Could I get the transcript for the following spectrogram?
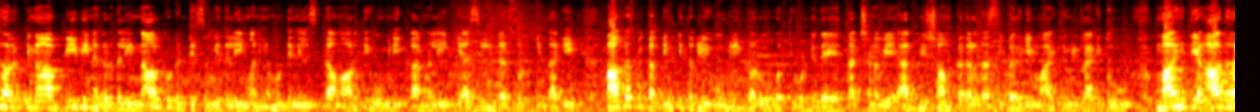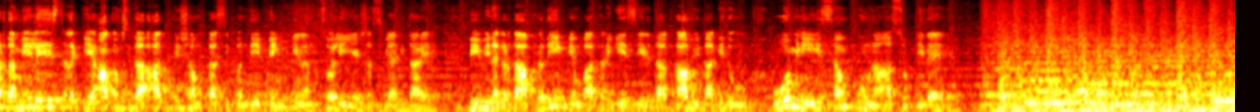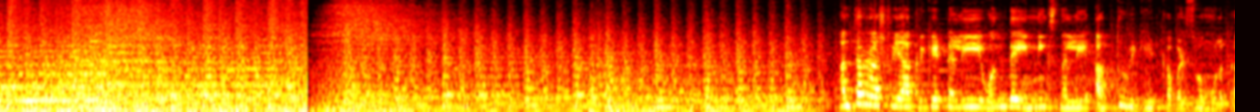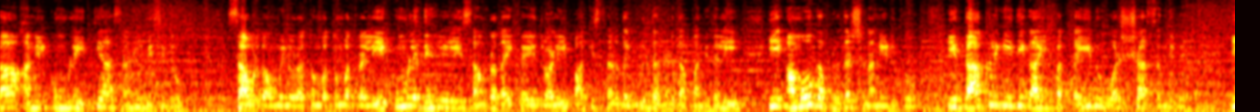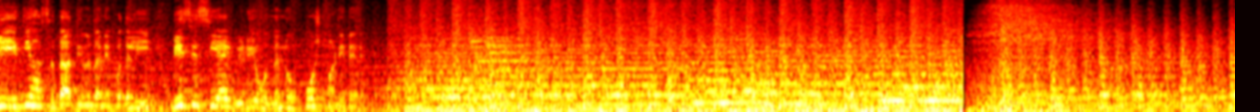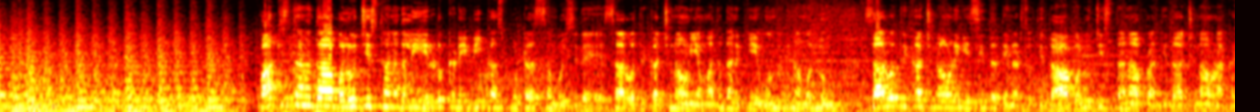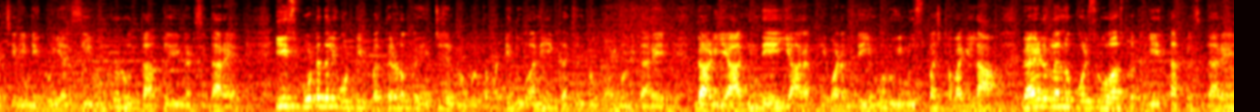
ತಾಲೂಕಿನ ಬಿವಿ ನಗರದಲ್ಲಿ ನಾಲ್ಕು ಗಂಟೆ ಸಮಯದಲ್ಲಿ ಮನೆಯ ಮುಂದೆ ನಿಲ್ಲಿಸಿದ್ದ ಮಾರುತಿ ಓಮಿನಿ ಕಾರ್ನಲ್ಲಿ ಗ್ಯಾಸ್ ಸಿಲಿಂಡರ್ ಸೋರಿಕೆಯಿಂದಾಗಿ ಆಕಸ್ಮಿಕ ಬೆಂಕಿ ತಗುಲಿ ಓಮಿನಿ ಕಾರು ಹೊತ್ತಿ ಹೊಡೆದಿದೆ. ತಕ್ಷಣವೇ ಅಗ್ನಿಶಾಮಕ ದಳದ ಸಿಬ್ಬಂದಿಗೆ ಮಾಹಿತಿ ನೀಡಲಾಗಿದ್ದು, ಮಾಹಿತಿ ಆಧಾರದ ಮೇಲೆ ಸ್ಥಳಕ್ಕೆ ಆಗಮಿಸಿದ ಅಗ್ನಿಶಾಮಕ ಸಿಬ್ಬಂದಿ ಬೆಂಕಿ ನಂದಿಸುವಲ್ಲಿ ಯಶಸ್ವಿಯಾಗಿದ್ದಾರೆ. ಬಿವಿ ನಗರದ ಪ್ರದೀಪ್ ಎಂಬಾತರಿಗೆ ಸೇರಿದ ಕಾರು ಇದಾಗಿದ್ದು, ಓಮಿನಿ ಸಂಪೂರ್ಣ ಸುಟ್ಟಿದೆ. ಅಂತಾರಾಷ್ಟ್ರೀಯ ಕ್ರಿಕೆಟ್ನಲ್ಲಿ ಒಂದೇ ಇನ್ನಿಂಗ್ಸ್ನಲ್ಲಿ ಹತ್ತು ವಿಕೆಟ್ ಕಬಳಿಸುವ ಮೂಲಕ ಅನಿಲ್ ಕುಂಬ್ಳೆ ಇತಿಹಾಸ ನಿರ್ಮಿಸಿದರು. ಸಾವಿರದ ಒಂಬೈನೂರ ತೊಂಬತ್ತೊಂಬತ್ತರಲ್ಲಿ ಕುಂಬ್ಳೆ ದೆಹಲಿಯಲ್ಲಿ ಸಾಂಪ್ರದಾಯಿಕ ಎದುರಾಳಿ ಪಾಕಿಸ್ತಾನದ ವಿರುದ್ಧ ನಡೆದ ಪಂದ್ಯದಲ್ಲಿ ಈ ಅಮೋಘ ಪ್ರದರ್ಶನ ನೀಡಿತು ಈ ದಾಖಲೆಗೆ ಇದೀಗ ಇಪ್ಪತ್ತೈದು ವರ್ಷ ಸಂದಿವೆ. ಈ ಇತಿಹಾಸದ ದಿನದ ನೆಪದಲ್ಲಿ ಬಿಸಿಸಿಐ ವಿಡಿಯೋವೊಂದನ್ನು ಪೋಸ್ಟ್ ಮಾಡಿದೆ. ಪಾಕಿಸ್ತಾನದ ಬಲೂಚಿಸ್ತಾನದಲ್ಲಿ ಎರಡು ಕಡೆ ಬೀಕಾ ಸ್ಫೋಟ ಸಂಭವಿಸಿದೆ. ಸಾರ್ವತ್ರಿಕ ಚುನಾವಣೆಯ ಮತದಾನಕ್ಕೆ ಒಂದು ದಿನ ಮೊದಲು ಸಾರ್ವತ್ರಿಕ ಚುನಾವಣೆಗೆ ಸಿದ್ಧತೆ ನಡೆಸುತ್ತಿದ್ದ ಬಲೂಚಿಸ್ತಾನ ಪ್ರಾಂತ್ಯದ ಚುನಾವಣಾ ಕಚೇರಿಯನ್ನು ಗುರಿಯಾಗಿಸಿ ಉಗ್ರರು ದಾಖಲೆ ನಡೆಸಿದ್ದಾರೆ. ಈ ಸ್ಫೋಟದಲ್ಲಿ ಒಟ್ಟು ಇಪ್ಪತ್ತೆರಡಕ್ಕೂ ಹೆಚ್ಚು ಜನರು ಮೃತಪಟ್ಟಿದ್ದು ಅನೇಕ ಜನರು ಗಾಯಗೊಂಡಿದ್ದಾರೆ. ದಾಳಿಯ ಹಿಂದೆ ಯಾರ ಕೈವಾಡವಿದೆ ಎಂಬುದು ಇನ್ನೂ ಸ್ಪಷ್ಟವಾಗಿಲ್ಲ. ಗಾಯಾಳುಗಳನ್ನು ಪೊಲೀಸರು ಆಸ್ಪತ್ರೆಗೆ ದಾಖಲಿಸಿದ್ದಾರೆ.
